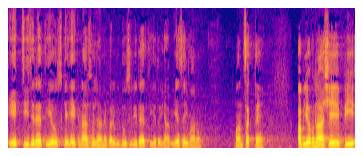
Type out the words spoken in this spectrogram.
एक चीज़ रहती है, उसके एक नाश हो जाने पर भी दूसरी रहती है तो यहाँ भी ऐसा ही मानो, मान सकते हैं। अवयव नाशेपी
